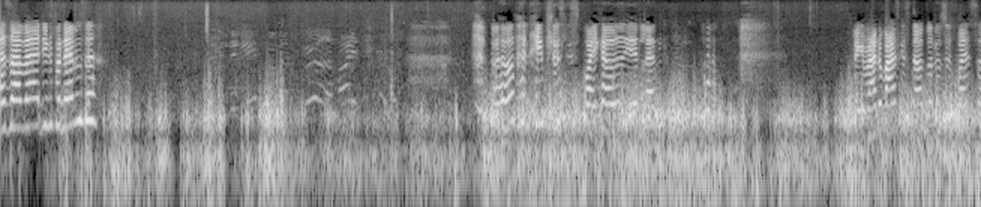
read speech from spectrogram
Hvad så? Hvad er din fornemmelse? Jeg håber, han ikke pludselig springer ud i et eller andet. Det kan være, at du bare skal stoppe, når du er tilfreds, så.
